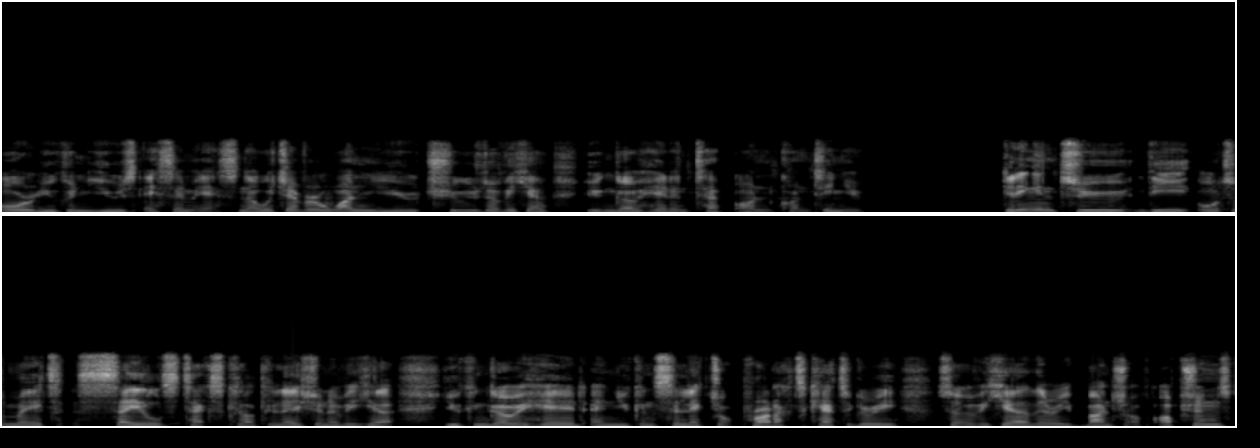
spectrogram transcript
or you can use SMS. Now, whichever one you choose over here, you can go ahead and tap on continue. Getting into the automate sales tax calculation over here, you can go ahead and you can select your product category. So over here, there are a bunch of options.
